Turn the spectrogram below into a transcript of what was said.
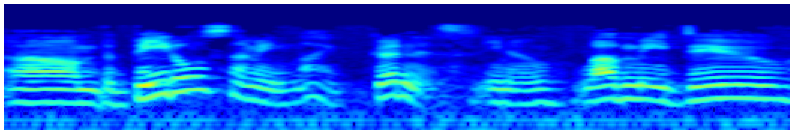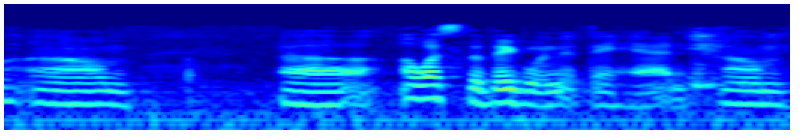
Um, the Beatles. I mean, my goodness. You know, Love Me Do. Um, uh, oh, what's the big one that they had? Um,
